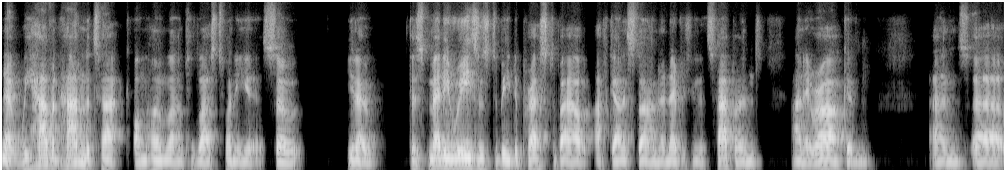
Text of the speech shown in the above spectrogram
know, we haven't had an attack on the homeland for the last twenty years. So, you know, there's many reasons to be depressed about Afghanistan and everything that's happened, and Iraq, and and uh,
